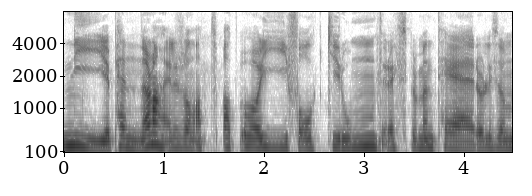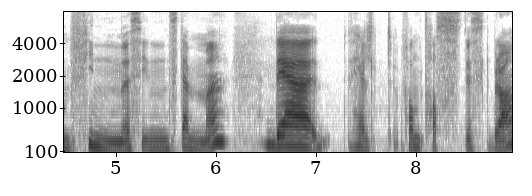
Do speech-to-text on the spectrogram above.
nye penner, da. Eller sånn at, at å gi folk rom til å eksperimentere og liksom finne sin stemme. Det helt fantastisk bra.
